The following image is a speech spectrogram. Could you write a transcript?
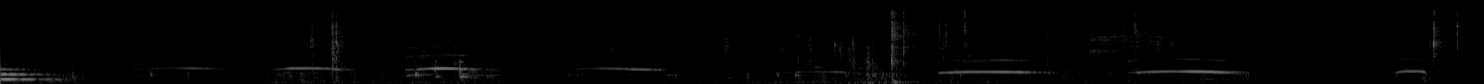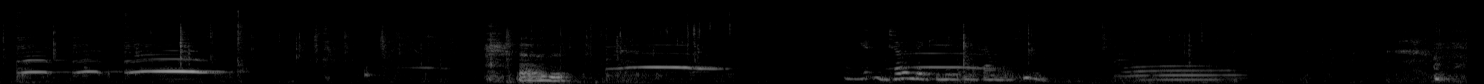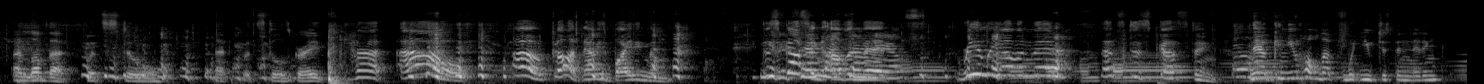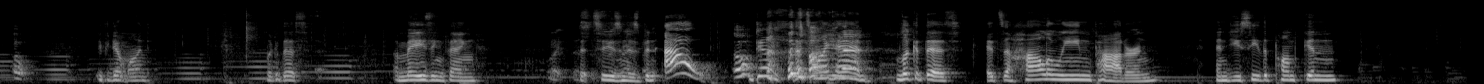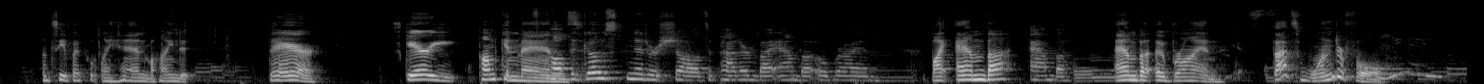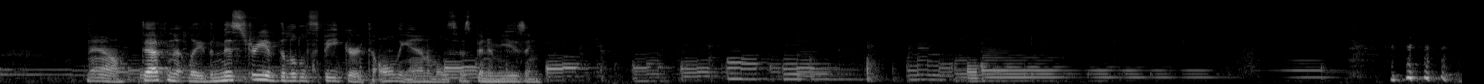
I'm getting toe licky licky from the kitty. I love that footstool. that footstool is great. Cat, ow! Oh God, now he's biting them. Disgusting Ovenmitt. Really, Ovenmitt? That's disgusting. Now, can you hold up what you've just been knitting? Oh. If you don't mind. Look at this. Amazing thing Wait, this Susan has been, ow! Oh, Don't, that's my that. hand. Look at this. It's a Halloween pattern. And you see the pumpkin? Let's see if I put my hand behind it. There. Scary pumpkin man. Called the Ghost Knitter Shawl. It's a pattern by Ambah O'Brien. By Amber, Ambah. Amber O'Brien. Yes. That's wonderful. Now, definitely, the mystery of the little speaker to all the animals has been amusing.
